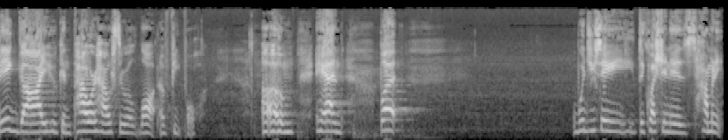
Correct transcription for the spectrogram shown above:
big guy who can powerhouse through a lot of people. Um, and but would you say the question is how many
